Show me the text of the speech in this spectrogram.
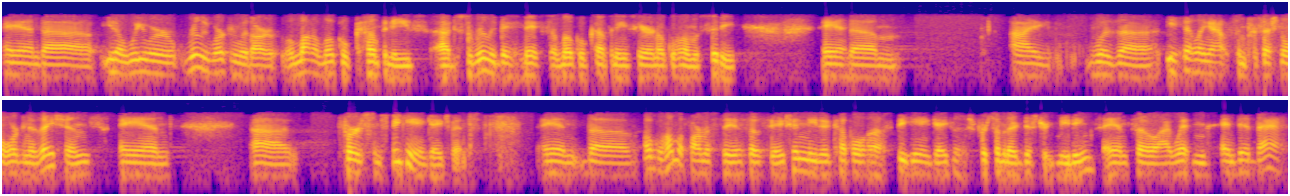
and uh, you know we were really working with our a lot of local companies, uh, just a really big mix of local companies here in Oklahoma City, and um, I was uh, emailing out some professional organizations and uh, for some speaking engagements and the Oklahoma Pharmacy Association needed a couple of speaking engagements for some of their district meetings, and so I went and, and did that.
